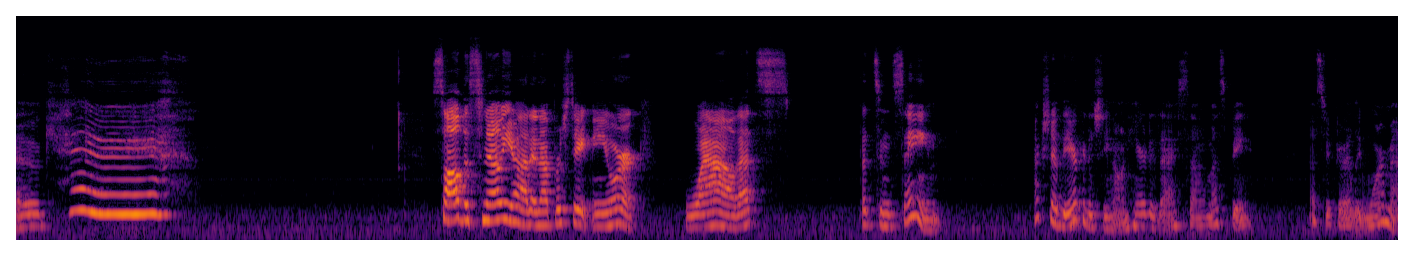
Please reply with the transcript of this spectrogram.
okay. Saw the snow you had in upper state New York. Wow, that's that's insane. Actually, I have the air conditioning on here today, so it must be must be fairly warm out.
